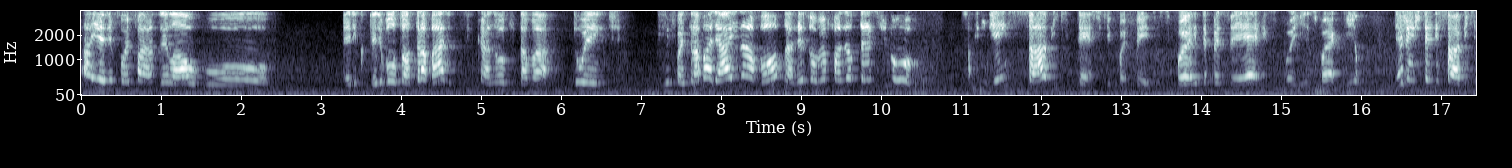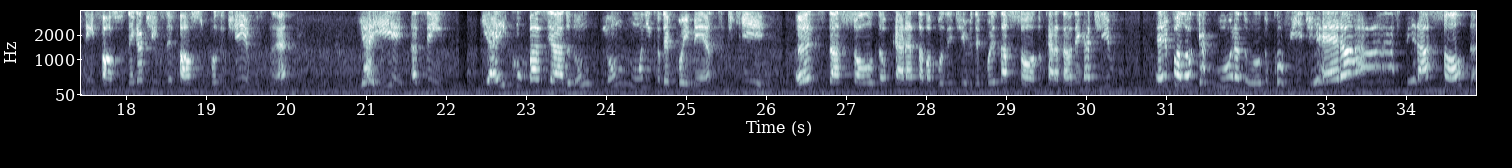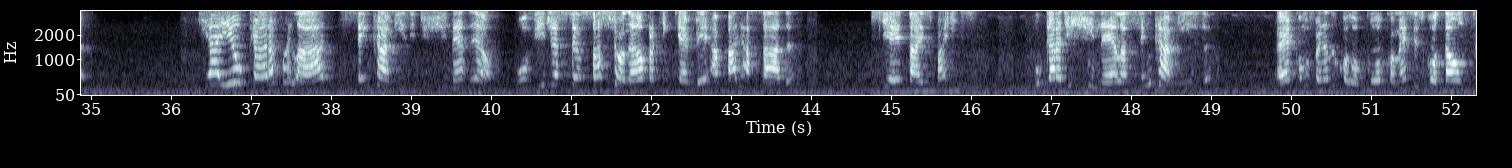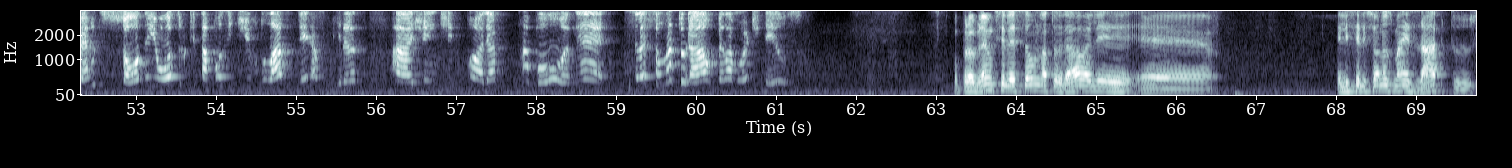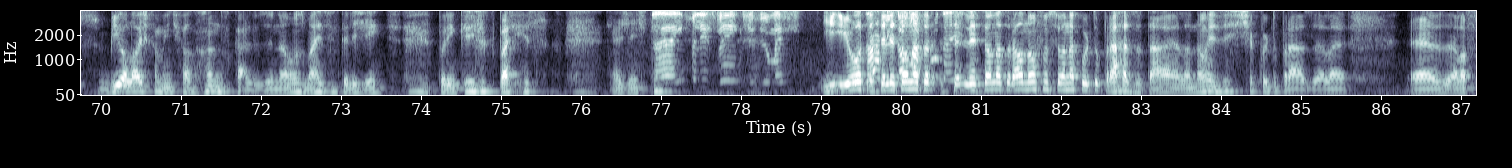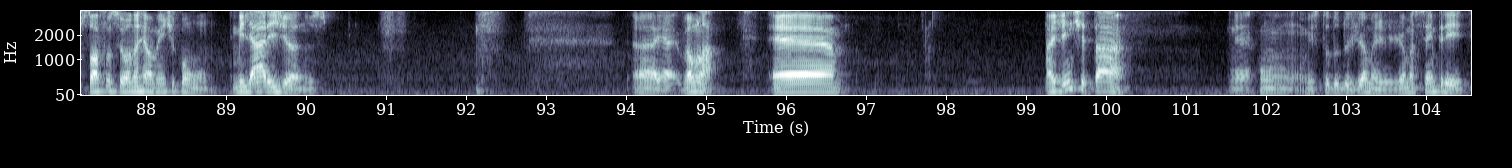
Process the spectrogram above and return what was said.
Aí ele foi fazer lá o. ele, ele voltou ao trabalho, desencanou que estava doente. E foi trabalhar e na volta resolveu fazer o teste de novo. Só que ninguém sabe que teste que foi feito. Se foi RT-PCR, se foi isso, foi aquilo. E a gente tem, sabe que tem falsos negativos e falsos positivos, né? E aí, assim, e aí baseado num, num único depoimento de que antes da solda o cara estava positivo e depois da solda o cara estava negativo, ele falou que a cura do, do Covid era aspirar a solda. E aí o cara foi lá, sem camisa e de chinelo. Não, o vídeo é sensacional para quem quer ver a palhaçada que está esse país. O cara de chinela, sem camisa, é como o Fernando colocou, começa a esgotar um ferro de solda e o outro que está positivo do lado dele aspirando. Ah, gente, olha, na boa, né? Seleção natural, pelo amor de Deus. O problema é que seleção natural ele é ele seleciona os mais aptos, biologicamente falando, Carlos, e não os mais inteligentes, por incrível que pareça. A gente tá... É, infelizmente, viu, mas... E, e outra, seleção, natu... seleção natural não funciona a curto prazo, tá? Ela não existe a curto prazo. Ela, é, ela só funciona realmente com milhares de anos. Ai, ai, vamos lá. É... A gente está é, com o estudo do Jama, o Jama sempre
